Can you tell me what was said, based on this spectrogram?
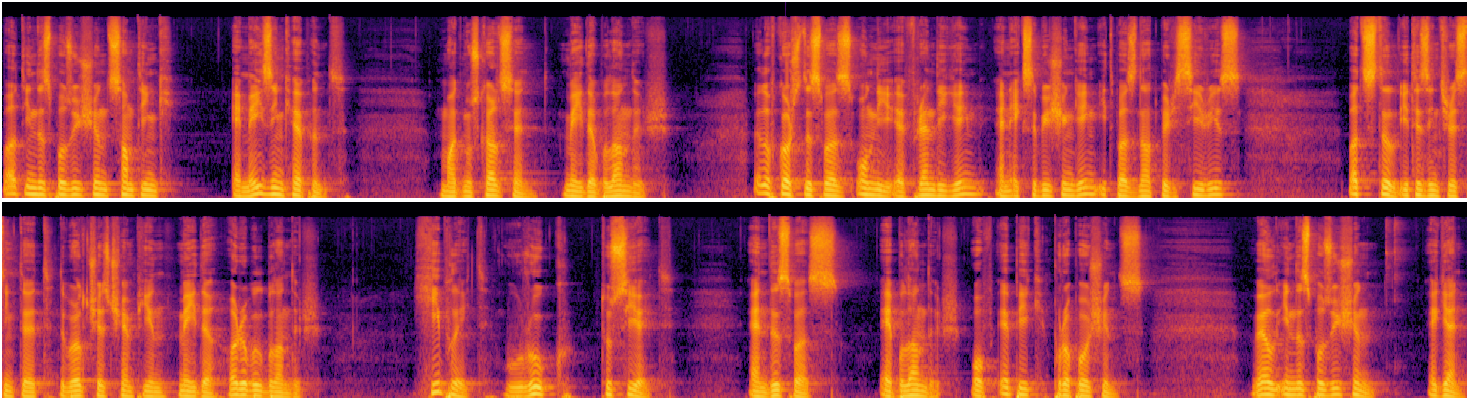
But in this position something amazing happened. Magnus Carlsen made a blunder. Well, of course, this was only a friendly game, an exhibition game. It was not very serious. But still, it is interesting that the world chess champion made a horrible blunder. He played rook to c8, and this was a blunder of epic proportions. Well, in this position, again,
